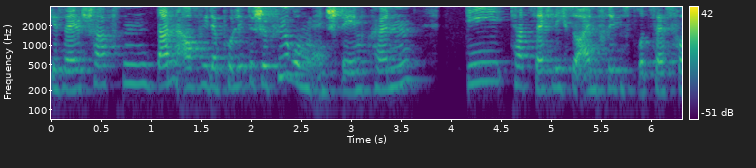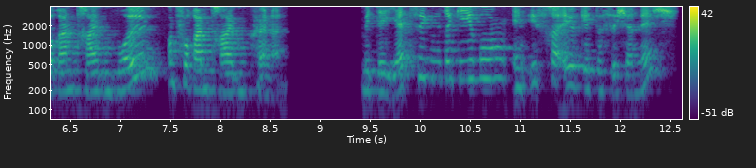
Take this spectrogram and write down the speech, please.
Gesellschaften dann auch wieder politische Führungen entstehen können, die tatsächlich so einen Friedensprozess vorantreiben wollen und vorantreiben können. Mit der jetzigen Regierung in Israel geht es sicher nicht.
